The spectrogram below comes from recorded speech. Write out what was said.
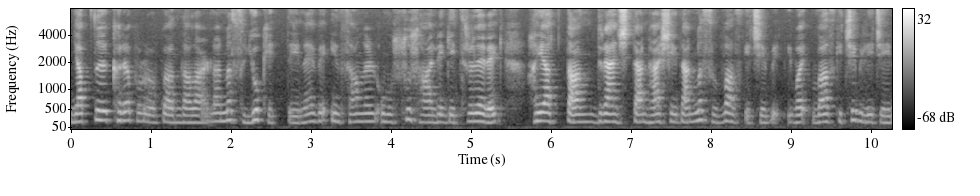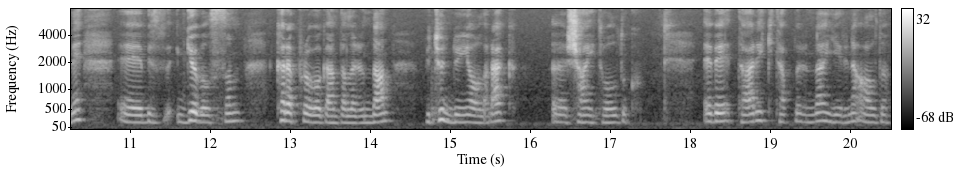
yaptığı kara propagandalarla nasıl yok ettiğine ve insanların umutsuz hale getirilerek hayattan, dirençten, her şeyden nasıl vazgeçebileceğini e, biz Goebbels'ın kara propagandalarından bütün dünya olarak e, şahit olduk. E, ve tarih kitaplarından yerini aldı.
